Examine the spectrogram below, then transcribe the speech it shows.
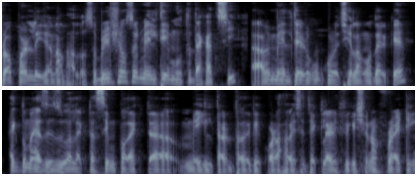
প্রপারলি জানা ভালো। সো ব্রিটিশ কাউন্সিল মেইলটি এই মুহূর্তে দেখাচ্ছি। আমি মেইলটা এরকম করেছিলাম ওদেরকে, একদম অ্যাজ ইউজুয়াল একটা সিম্পল একটা মেইল তার তাদেরকে করা হয়েছে যে clarification of writing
